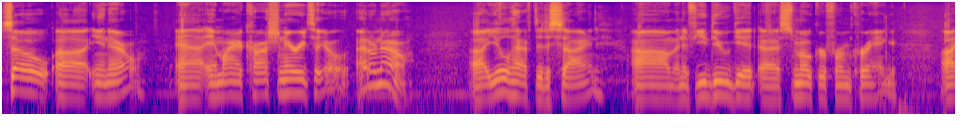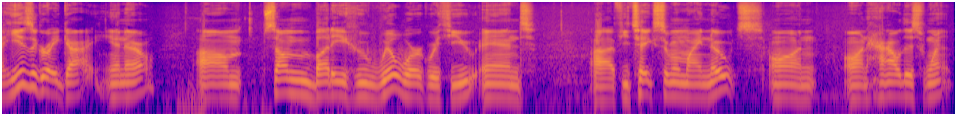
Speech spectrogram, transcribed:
So, uh, you know, uh, am I a cautionary tale? I don't know. Uh, you'll have to decide. Um, and if you do get a smoker from Craig, uh, he is a great guy, you know? Um, somebody who will work with you. And uh, if you take some of my notes on on how this went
